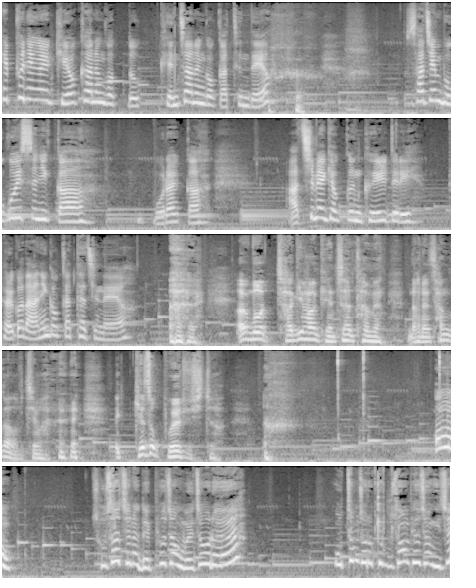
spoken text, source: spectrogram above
해프닝을 기억하는 것도 괜찮은 것 같은데요? 사진 보고 있으니까 뭐랄까 아침에 겪은 그 일들이 별것 아닌 것 같아지네요. 아, 뭐 자기만 괜찮다면 나는 상관없지만 계속 보여주시죠. 어머, 저 사진에 내 표정 왜 저래? 어쩜 저렇게 무서운 표정이지?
